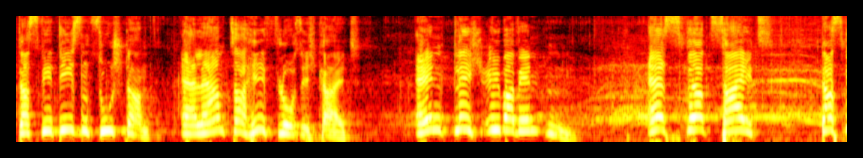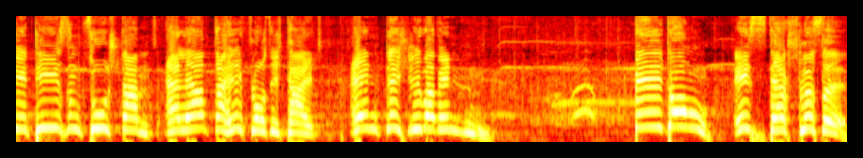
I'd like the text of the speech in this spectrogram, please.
dass wir diesen Zustand erlernter Hilflosigkeit endlich überwinden. Es wird Zeit, dass wir diesen Zustand erlernter Hilflosigkeit endlich überwinden. Bildung ist der Schlüssel.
